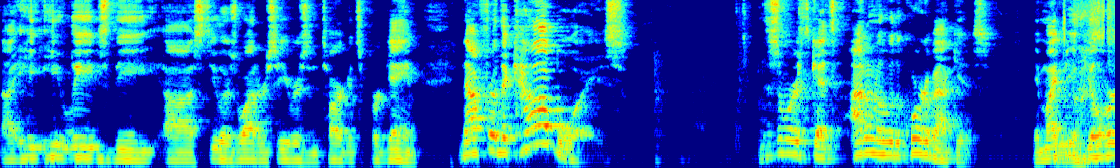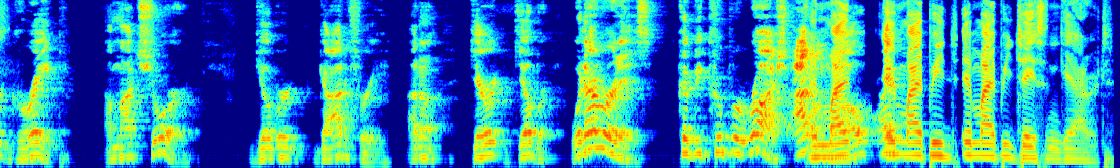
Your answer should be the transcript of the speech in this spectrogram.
Uh, he, he leads the uh, Steelers wide receivers in targets per game. Now, for the Cowboys, this is where it gets. I don't know who the quarterback is. It might be Gilbert Grape. I'm not sure. Gilbert Gottfried. I don't. Garrett Gilbert. Whatever it is, could be Cooper Rush. I don't might know. I, it might be it might be Jason Garrett.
